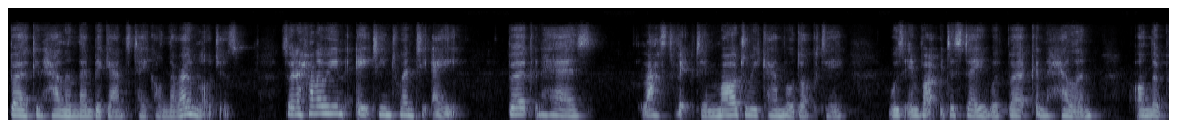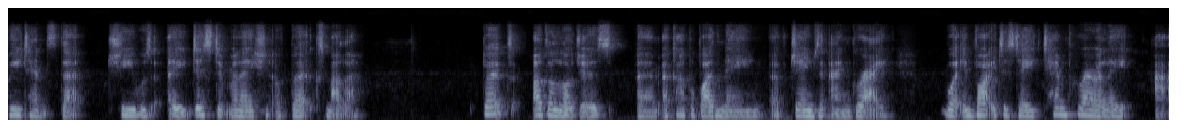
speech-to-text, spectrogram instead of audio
Burke and Helen then began to take on their own lodgers. So in Halloween 1828, Burke and Hare's last victim, Marjorie Campbell Doherty, was invited to stay with Burke and Helen on the pretense that she was a distant relation of Burke's mother. Burke's other lodgers, um, a couple by the name of James and Anne Gray, were invited to stay temporarily at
